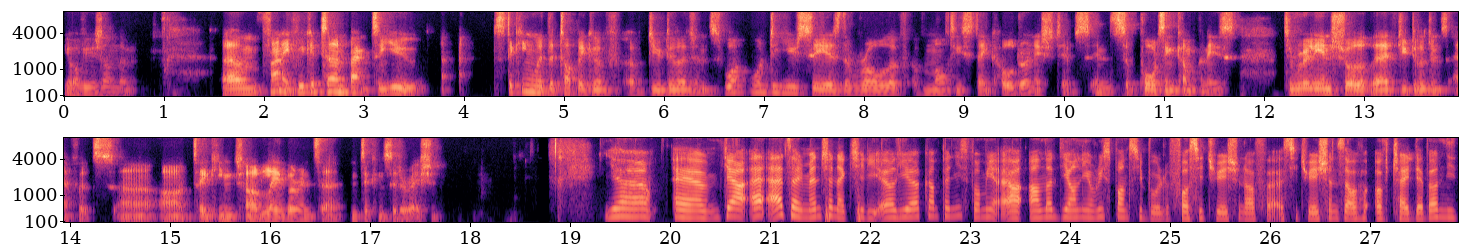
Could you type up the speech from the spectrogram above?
your views on them. Um, Fanny, if we could turn back to you, sticking with the topic of, of due diligence, what what do you see as the role of, of multi stakeholder initiatives in supporting companies to really ensure that their due diligence efforts uh, are taking child labour into into consideration? Yeah, um, yeah. As I mentioned actually earlier, companies for me are, are not the only responsible for situation of uh, situations of, of child labor, ne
